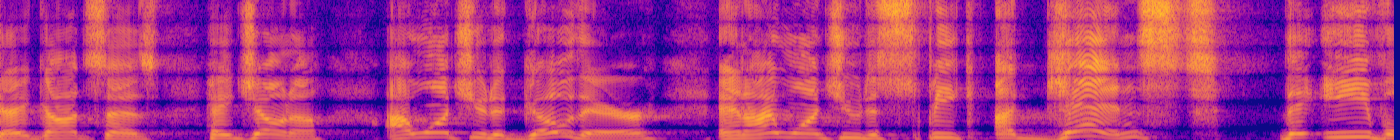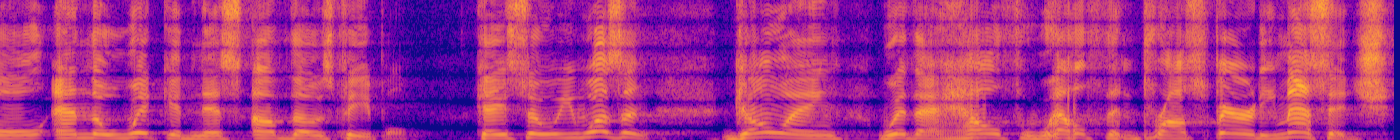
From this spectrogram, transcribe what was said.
Okay, God says, hey, Jonah, I want you to go there and I want you to speak against the evil and the wickedness of those people. Okay, so he wasn't going with a health, wealth, and prosperity message.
